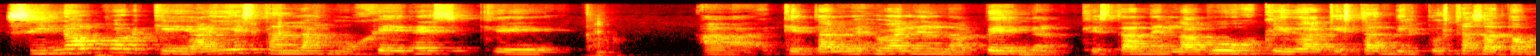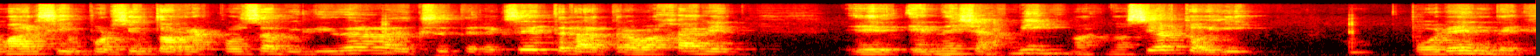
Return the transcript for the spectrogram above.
sino porque ahí están las mujeres que, que tal vez valen la pena, que están en la búsqueda, que están dispuestas a tomar 100% responsabilidad, etcétera, etcétera, a trabajar en, eh, en ellas mismas, ¿no es cierto? Y por ende,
